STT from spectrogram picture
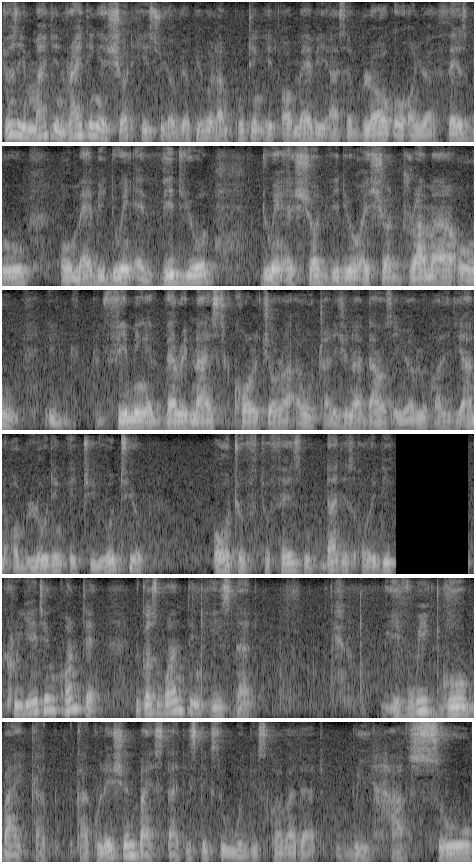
Just imagine writing a short history of your people and putting it or maybe as a blog or on your Facebook or maybe doing a video doing a short video, a short drama, or filming a very nice cultural or traditional dance in your locality and uploading it to YouTube or to, to Facebook, that is already creating content. Because one thing is that if we go by cal calculation by statistics we would discover that we have so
